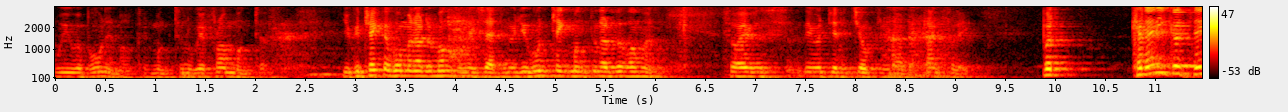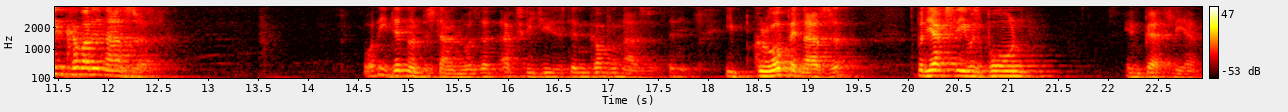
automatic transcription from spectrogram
we were born in Monkton, Monkton, we're from Monkton. You can take the woman out of Monkton, they said, but you won't take Monkton out of the woman. So I was, they were, did it joking about it, thankfully. But can any good thing come out of Nazareth? What he didn't understand was that actually Jesus didn't come from Nazareth. That he, he grew up in Nazareth, but he actually was born in Bethlehem.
